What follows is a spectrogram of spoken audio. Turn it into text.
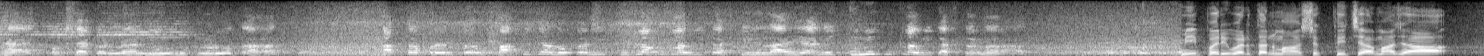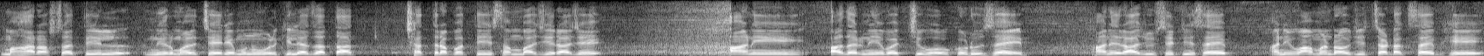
ह्या पक्षाकडनं निवडणूक लढवत आहात. आतापर्यंत बाकीच्या लोकांनी कुठला कुठला विकास केलेला आहे आणि तुम्ही कुठला विकास करणार आहात? मी परिवर्तन महाशक्तीच्या माझ्या महाराष्ट्रातील निर्मळ चेहरे म्हणून ओळखल्या जातात छत्रपती संभाजीराजे आणि आदरणीय बच्चूभाऊ कडू साहेब आणि राजू शेट्टी साहेब आणि वामनरावजी चटक साहेब हे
